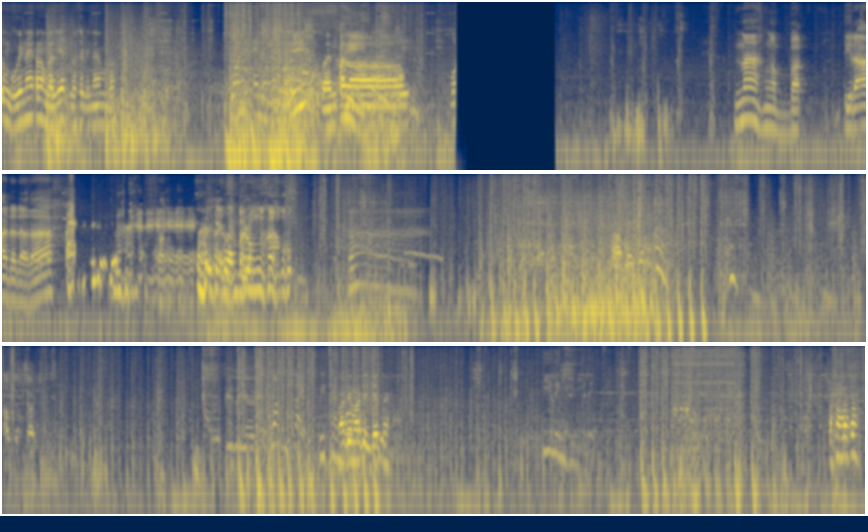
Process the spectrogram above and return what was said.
tungguin aja kalau nggak lihat nggak usah dinambah. Ih, bantal. Nah, ngebak. Tidak ada darah. Hanya baru ngaku. Sight. Mati mati jetnya. Pasang pasang.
